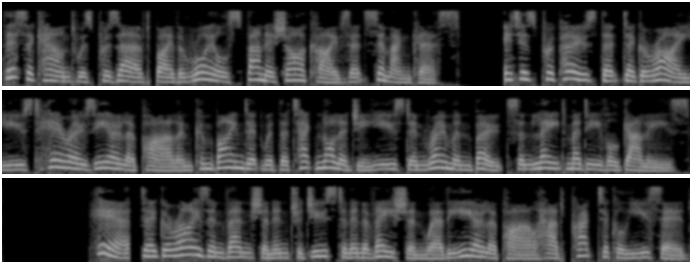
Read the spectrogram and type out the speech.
This account was preserved by the Royal Spanish Archives at Simancas. It is proposed that de Garay used Hero's eolipile and combined it with the technology used in Roman boats and late medieval galleys. Here, de Garay's invention introduced an innovation where the eolipile had practical usage,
